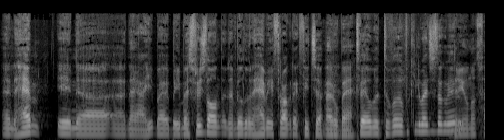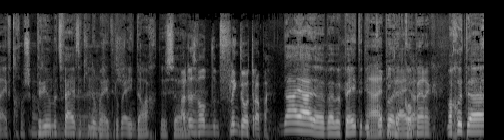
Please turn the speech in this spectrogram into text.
En hem in, eh, eh, nou ja, hier bij, bij Friesland. En dan wilden we hem in Frankrijk fietsen. Bij Roubaix. 200, hoeveel, kilometer is het ook weer? 350 of zo. 350 Ja, kilometer op één dag. Dus, eh, Maar dat is wel flink doortrappen. nou ja, we hebben Peter die Ja, kop die wil doet rijden. kopwerk. Maar goed, eh,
